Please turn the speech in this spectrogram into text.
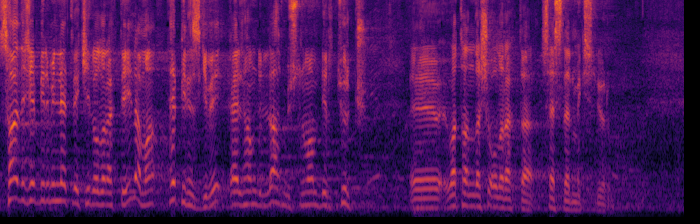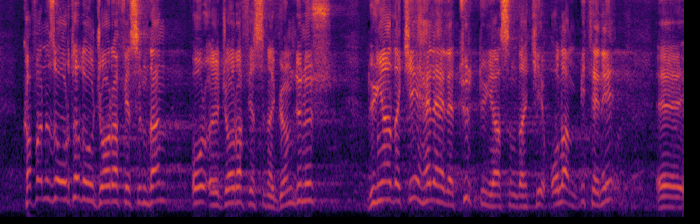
Sadece bir milletvekili olarak değil ama hepiniz gibi elhamdülillah Müslüman bir Türk e, vatandaşı olarak da seslenmek istiyorum. Kafanızı Orta Doğu coğrafyasından o, e, coğrafyasına gömdünüz. Dünyadaki hele hele Türk dünyasındaki olan biteni e,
